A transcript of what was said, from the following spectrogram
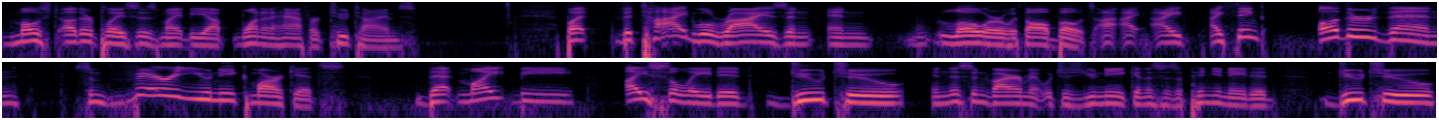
most other places might be up one and a half or two times. But the tide will rise and, and lower with all boats. I, I, I think, other than some very unique markets that might be isolated due to, in this environment, which is unique and this is opinionated, due to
